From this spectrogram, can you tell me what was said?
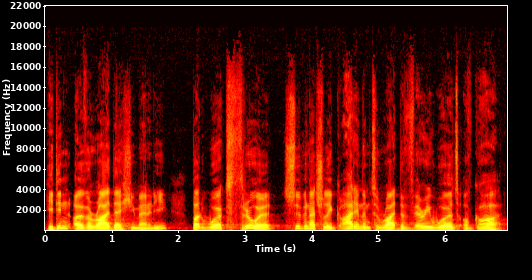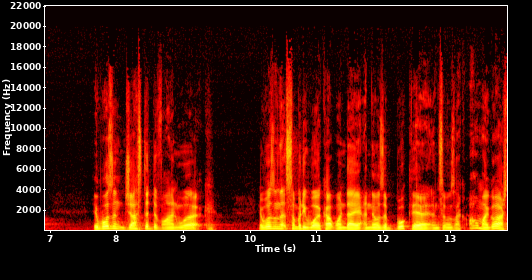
He didn't override their humanity, but worked through it, supernaturally guiding them to write the very words of God. It wasn't just a divine work. It wasn't that somebody woke up one day and there was a book there and someone was like, oh my gosh,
